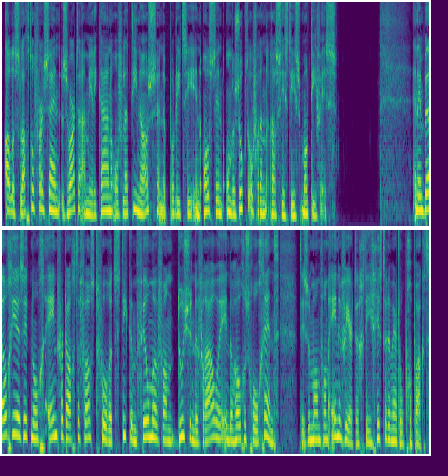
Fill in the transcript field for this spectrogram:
Alle slachtoffers zijn zwarte Amerikanen of Latino's... en de politie in Austin onderzoekt of er een racistisch motief is. En in België zit nog één verdachte vast... voor het stiekem filmen van douchende vrouwen in de Hogeschool Gent. Het is een man van 41 die gisteren werd opgepakt.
